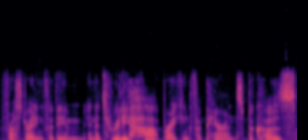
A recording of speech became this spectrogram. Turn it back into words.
frustrating for them, and it's really heartbreaking for parents because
